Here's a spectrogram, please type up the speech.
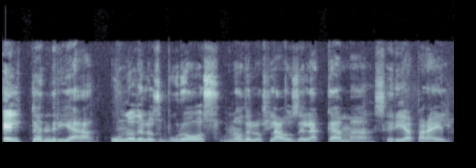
él tendría uno de los burós, uno de los lados de la cama sería para él.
